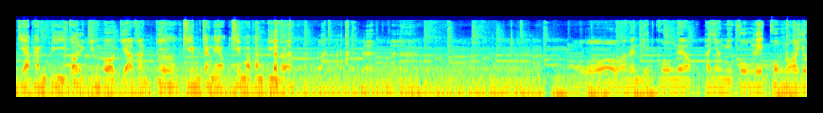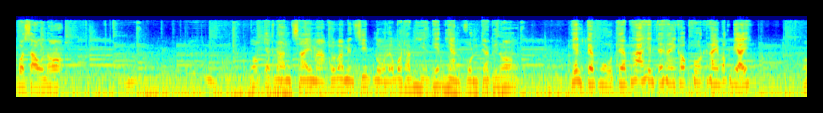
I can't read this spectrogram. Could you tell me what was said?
เกียร์พันปีเอก็อกินบ่เกียร์พันปีเออเค็มจังแนวเค็มมาพันปีแล้วโอ้ว่าแม่นวิดโค้งแล้ว ก็ยังมีโค้งเล็กโค้งน้อยอยู่บ่เศร้าเนาะ ออกจากด่านไซมาเพราะว่าแม่น10โลแล้วบ่ทันเห็นเห็นเหียนคนจ้ะพี่น้อง เห็นแต่ผูดแต่ผ้าเห็นแต่ให้เขาวโคตรให้บักใหญ่โอ้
